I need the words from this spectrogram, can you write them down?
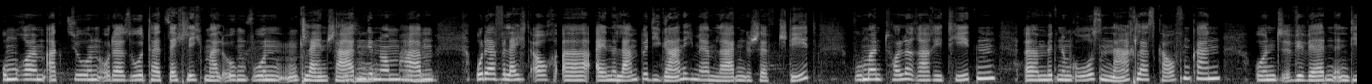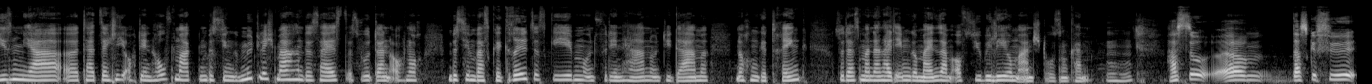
Umräumaktionen oder so tatsächlich mal irgendwo einen kleinen Schaden mhm. genommen haben. Mhm. Oder vielleicht auch äh, eine Lampe, die gar nicht mehr im Ladengeschäft steht, wo man tolle Raritäten äh, mit einem großen Nachlass kaufen kann. Und wir werden in diesem Jahr äh, tatsächlich auch den Hofmarkt ein bisschen gemütlich machen. Das heißt, es wird dann auch noch ein bisschen was Gegrilltes geben und für den Herrn und die Dame noch ein Getränk, sodass man dann halt eben gemeinsam aufs Jubiläum anstoßen kann. Mhm. Hast du ähm, das Gefühl,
